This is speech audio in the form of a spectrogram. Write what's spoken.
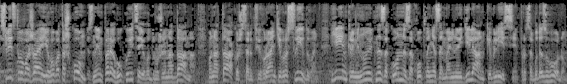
Слідство вважає його ватажком. З ним перегукується його дружина Дана. Вона також серед фігурантів розслідувань. Їй інкримінують незаконне захоплення земельної ділянки в лісі. Про це буде згодом.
